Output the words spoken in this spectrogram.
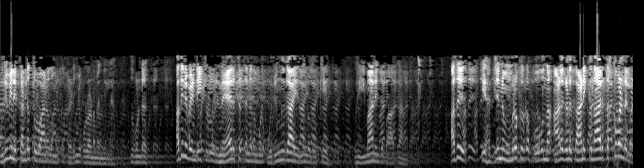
ഗുരുവിനെ കണ്ടെത്തുവാനോ നമുക്ക് കഴിഞ്ഞുകൊള്ളണമെന്നില്ല. അതുകൊണ്ട് അതിനു വേണ്ടിയിട്ടുള്ള ഒരു നേരത്തെ തന്നെ നമ്മൾ ഒരുങ്ങുക എന്നുള്ളതൊക്കെ ഒരു ഈമാനിന്റെ ഭാഗമാണ്. അത് ഈ ഹജ്ജിന് മുമ്പൊക്കെ പോകുന്ന ആളുകൾ കാണിക്കുന്ന ആ ഒരു തക്കുവണ്ടല്ലോ?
